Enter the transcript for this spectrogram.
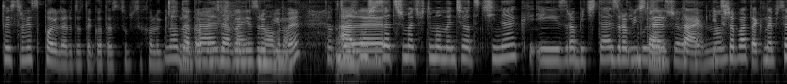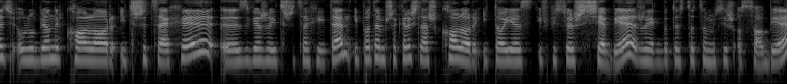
to jest trochę spoiler do tego testu psychologicznego, No dobra, więc już go dawaj. nie zrobimy. Dobra. To ktoś Ale- musi zatrzymać w tym momencie odcinek i zrobić test. Zrobić i test, tak. ten, no. I trzeba tak, napisać ulubiony kolor i trzy cechy, y, zwierzę i trzy cechy i ten, i potem przekreślasz kolor i to jest, i wpisujesz siebie, że jakby to jest to, co myślisz o sobie.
